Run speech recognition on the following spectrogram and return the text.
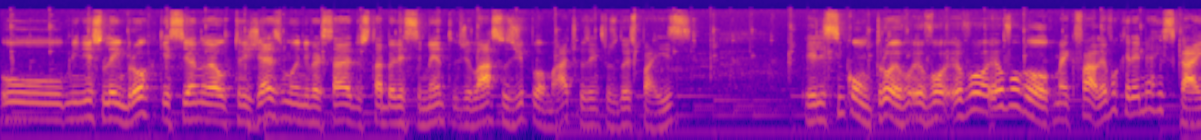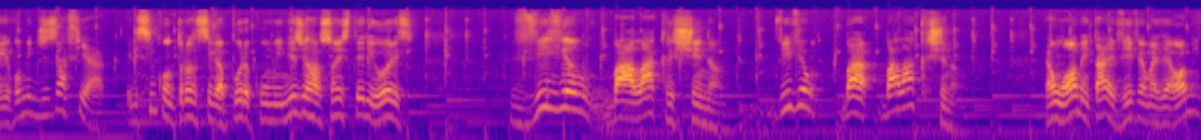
o ministro lembrou que esse ano é o 30 aniversário do estabelecimento de laços diplomáticos entre os dois países. ele se encontrou, eu vou, eu vou, eu vou, eu vou, como é que fala? Eu vou querer me arriscar, hein? eu vou me desafiar. Ele se encontrou na Singapura com o ministro de Relações Exteriores, Vivian Balakrishnan. Vivian ba Balakrishnan. É um homem, tá? É Vivian, mas é homem.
